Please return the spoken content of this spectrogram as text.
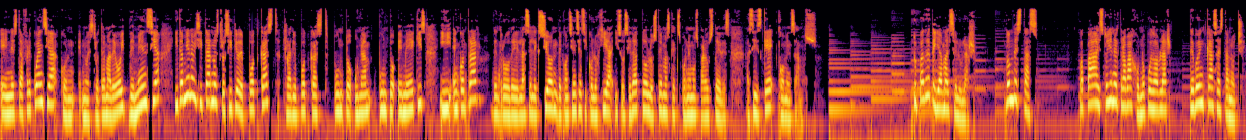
en esta frecuencia con nuestro tema de hoy, demencia, y también a visitar nuestro sitio de podcast, radiopodcast.unam.mx, y encontrar dentro de la selección de conciencia, psicología y sociedad todos los temas que exponemos para ustedes. Así es que comenzamos. Tu padre te llama al celular. ¿Dónde estás? Papá, estoy en el trabajo, no puedo hablar. Te voy en casa esta noche.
